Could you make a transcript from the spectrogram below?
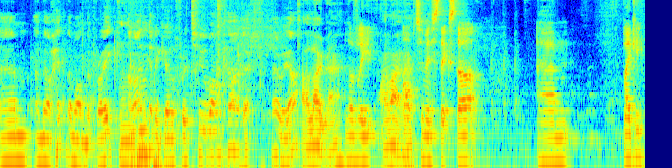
Um, and they'll hit them on the break. And I'm going to go for a two-one Cardiff. There we are. I like that. Lovely, I like that. optimistic start. Um, Blakey,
